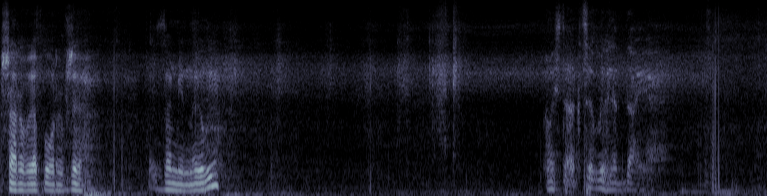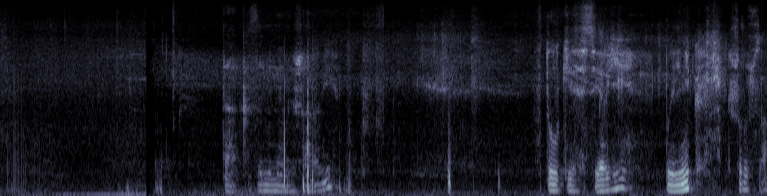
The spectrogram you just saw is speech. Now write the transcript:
Шарові опори вже замінили. Ось так це виглядає. Так, замінили шарові. Втулки серьги, пильник, шруса.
